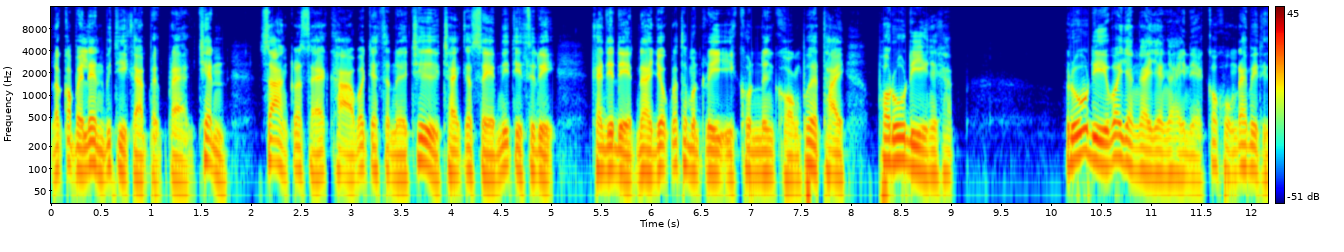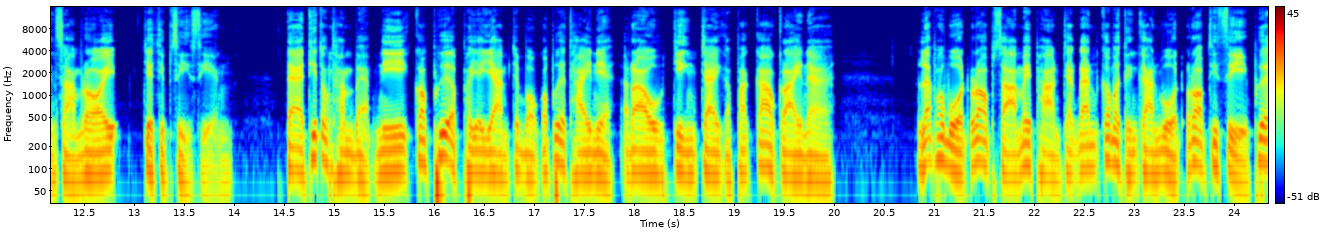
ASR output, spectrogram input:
แล้วก็ไปเล่นวิธีการแปลกๆ เช่น สร้างกระแสข่าวว่าจะเสนอชื่อชัยเกษมนิติสิริแคนดิเดตนายกรัฐมนตรีอีกคนหนึ่งของเพื่อไทยเพราะรู้ดีไงครับ รู้ดีว่ายังไงยังไงเนี่ยก็คงได้ไม่ถึง 374 เสียง แต่ที่ต้องทำแบบนี้ก็เพื่อพยายามจะบอกว่าเพื่อไทยเนี่ยเราจริงใจกับพรรคก้าวไกลนะ และพอโหวตรอบ3ไม่ผ่านจากนั้นก็มาถึงการโหวตรอบทีสี่ 4 เพื่อ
